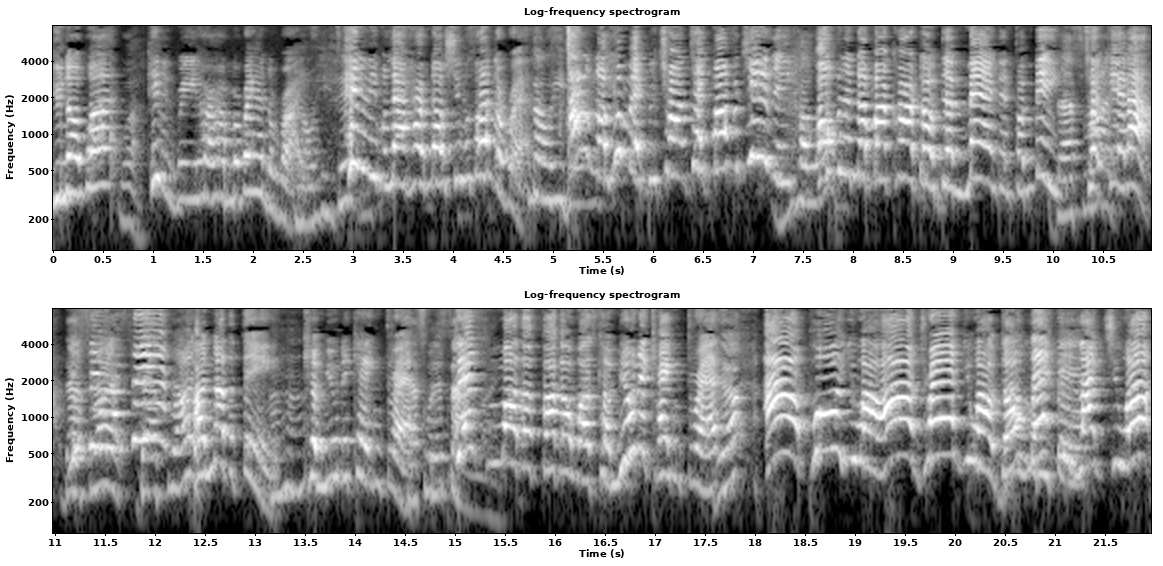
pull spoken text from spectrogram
You know what? What? He didn't read her her Miranda rights. No, he He didn't. didn't even let her know she was under arrest. No, he did. I don't know. You may be trying to take my virginity, Hello? opening up my car door, demanding for me That's to right. get out. That's you see what I'm saying? That's right. Another thing, mm-hmm. communicating threats. That's what it sounds This like. motherfucker was communicating threats. Yep. I'll pull you out. I'll drag you out. Don't That's let me said. light you up.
